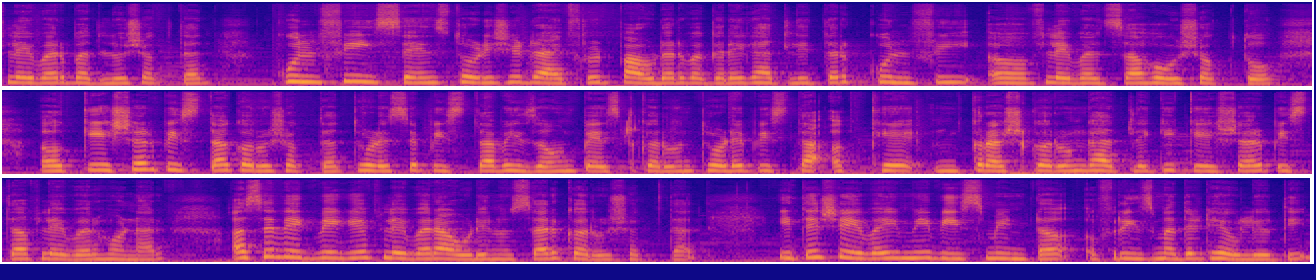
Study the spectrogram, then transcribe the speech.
फ्लेवर बदलू शकतात. कुल्फी सेन्स थोडीशी ड्रायफ्रूट पावडर वगैरे घातली तर कुल्फी फ्लेवरचा होऊ शकतो. केशर पिस्ता करू शकतात. थोडेसे पिस्ता भिजवून पेस्ट करून थोडे पिस्ता अख्खे क्रश करून घातले की केशर पिस्ता फ्लेवर होणार. असे वेगवेगळे फ्लेवर आवडीनुसार करू शकतात. इथे शेवई मी वीस मिनटं फ्रीजमध्ये ठेवली होती.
